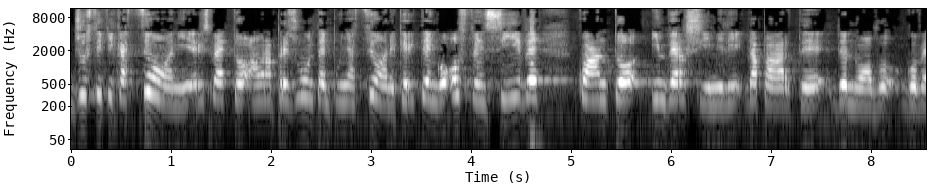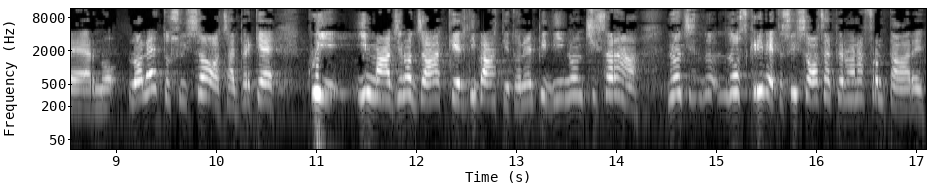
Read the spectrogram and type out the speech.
giustificazioni rispetto a una presunta impugnazione che ritengo offensive quanto inverosimili da parte del nuovo governo. L'ho letto sui social perché qui immagino già che il dibattito nel PD non ci sarà, non ci, lo scrivete sui social per non affrontare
